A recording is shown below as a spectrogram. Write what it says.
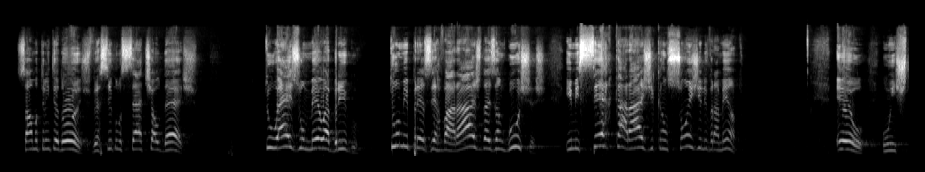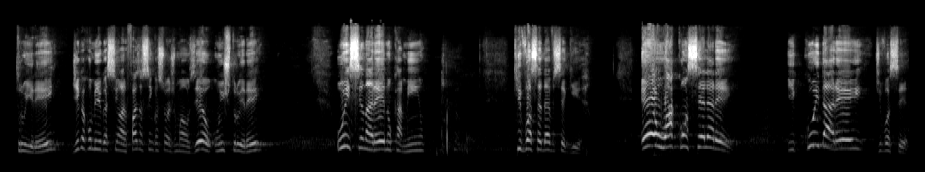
Salmo 32, versículo 7 ao 10. Tu és o meu abrigo, tu me preservarás das angústias e me cercarás de canções de livramento. Eu o instruirei. Diga comigo assim, olha, faz assim com as suas mãos. Eu o instruirei. O ensinarei no caminho que você deve seguir. Eu o aconselharei e cuidarei de você.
